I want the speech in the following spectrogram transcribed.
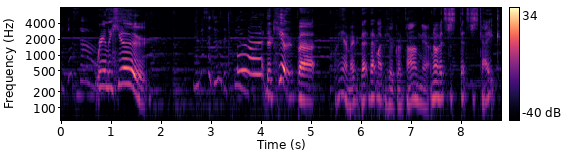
I think so. Really cute. Maybe it's to do with the food. Alright, they're cute, but oh yeah, maybe that, that might be her gratin there. No, that's just that's just cake.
